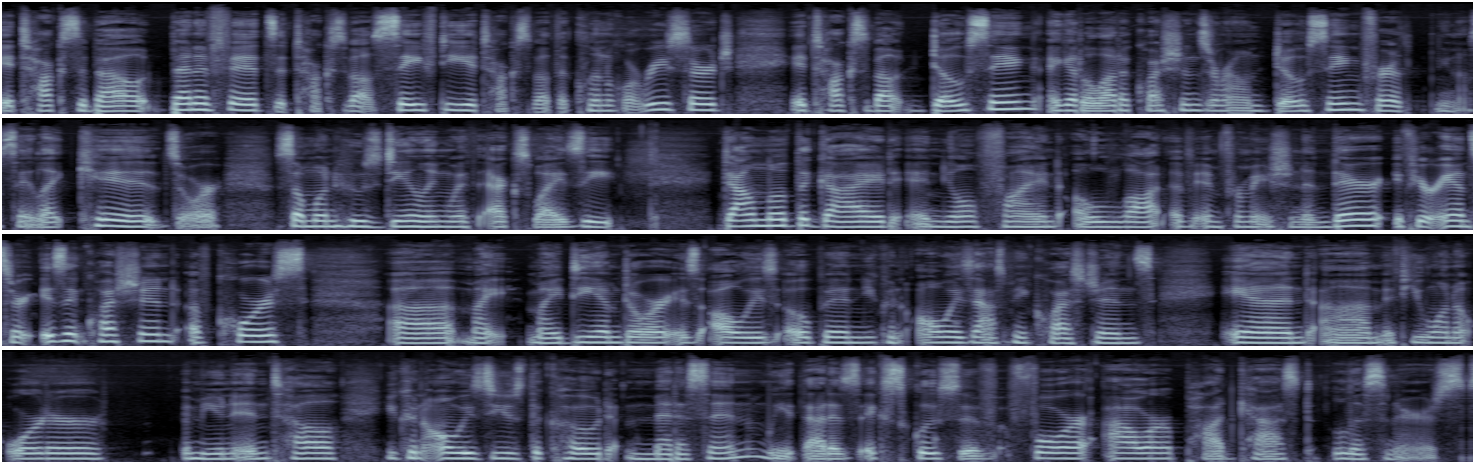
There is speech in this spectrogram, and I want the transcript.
It talks about benefits, it talks about safety, it talks about the clinical research, it talks about dosing. I get a lot of questions around dosing for, you know, say like kids or someone who's dealing with XYZ. Download the guide and you'll find a lot of information in there. If your answer isn't questioned, of course, uh, my, my DM door is always open. You can always ask me questions. And um, if you want to order Immune Intel, you can always use the code MEDICIN. We, that is exclusive for our podcast listeners.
